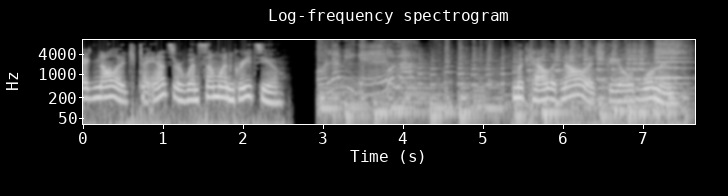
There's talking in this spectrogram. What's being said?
Acknowledge to answer when someone greets you. Hola, Miguel. Hola. Mikkel acknowledged the old woman.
